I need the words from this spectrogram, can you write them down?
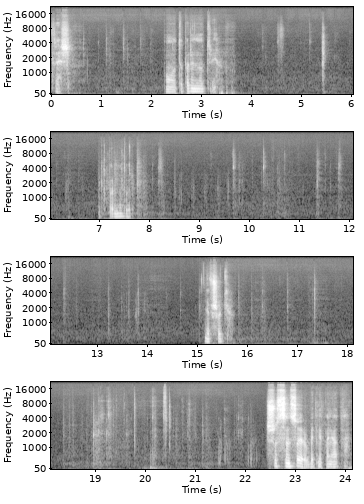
Треш. О, тепер внутрі. Тепер на дворі. Я в шокі. Що з сенсою робить, непонятно.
